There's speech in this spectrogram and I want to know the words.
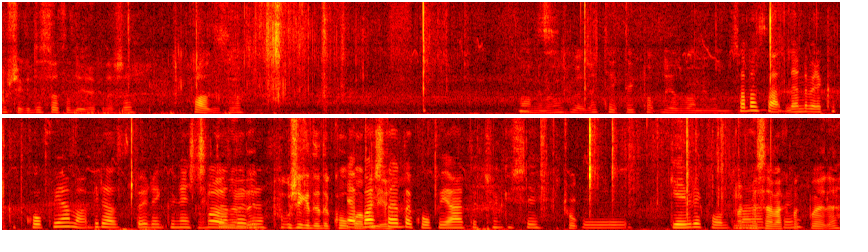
Bu şekilde satılıyor arkadaşlar. Fazlasını. Bamyalarımız böyle tek tek topluyoruz bamyalarımızı. Sabah saatlerinde böyle kıt kıt kopuyor ama biraz böyle güneş çıktığında Bazen de bu şekilde de ya kopabiliyor. başları da kopuyor artık çünkü şey Çok- e, gevrek oldular Bak mesela bak böyle. bak böyle.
